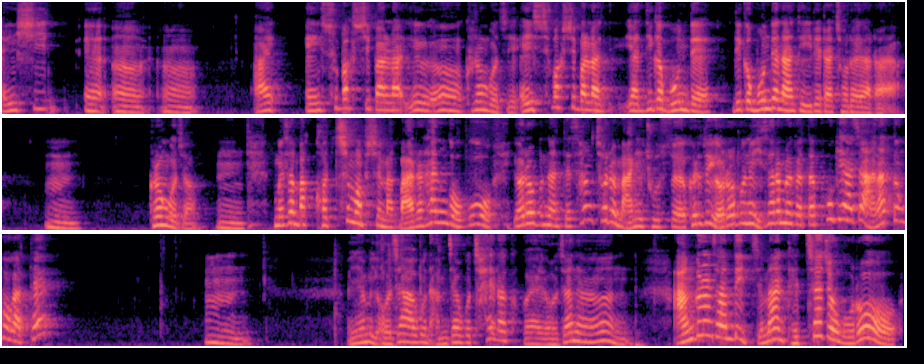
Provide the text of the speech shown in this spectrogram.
A씨, 예, 어, 어. 아이, 에이 수박 씨발라 어, 그런 거지. 에이 수박 씨발라 야 네가 뭔데? 네가 뭔데 나한테 이래라 저래라. 음. 그런 거죠. 음. 그래서 막 거침없이 막 말을 한 거고 여러분한테 상처를 많이 줬어요. 그래도 여러분은 이 사람을 갖다 포기하지 않았던 것 같아? 음. 왜냐면 여자하고 남자하고 차이가 그거야. 여자는 안 그런 사람도 있지만 대체적으로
